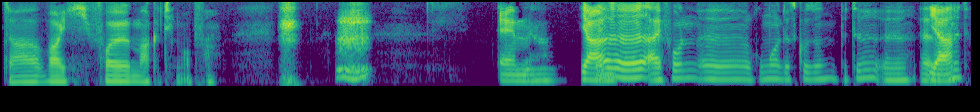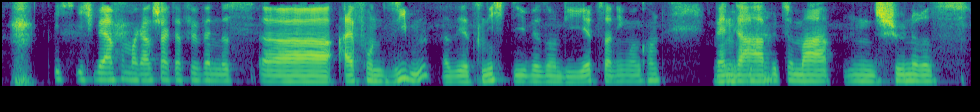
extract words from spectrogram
Da war ich voll Marketingopfer. Ähm, Ja. Ja, äh, iPhone, äh, Rumor-Diskussion, bitte, äh, Ja. eröffnet. ich, ich wäre einfach mal ganz stark dafür, wenn das äh, iPhone 7, also jetzt nicht die Version, die jetzt dann irgendwann kommt, wenn da ja? bitte mal ein schöneres,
